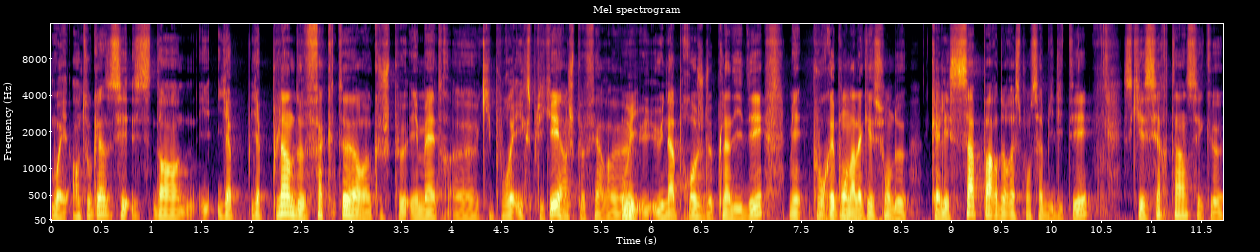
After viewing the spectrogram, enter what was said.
Ouais, en tout cas, il y a, il y a plein de facteurs que je peux émettre euh, qui pourraient expliquer. hein, je peux faire euh, Oui. une approche de plein d'idées, mais pour répondre à la question de quelle est sa part de responsabilité, ce qui est certain, c'est que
